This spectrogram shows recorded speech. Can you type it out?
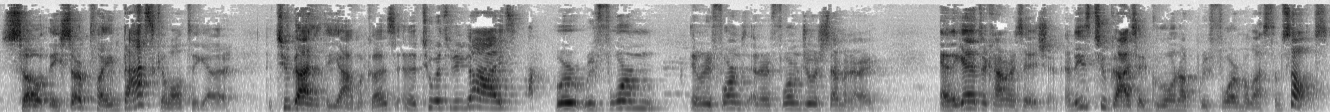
So they start playing basketball together. The two guys at the yarmulkes and the two or three guys who are reform in reforms and a reform Jewish seminary. And they get into a conversation. And these two guys had grown up reform less themselves.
